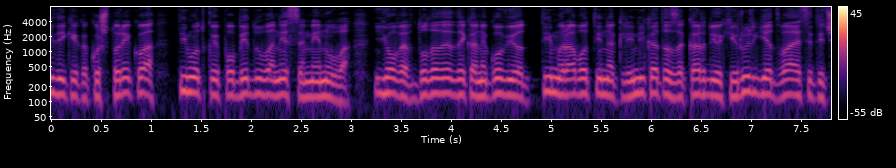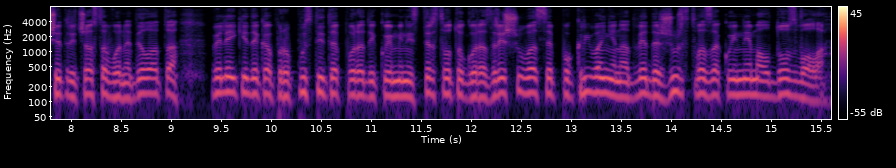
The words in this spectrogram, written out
бидејќи како што рекоа, тимот кој победува не се менува. Јовев додаде дека неговиот тим работи на клиниката за кардиохирургија 24 часа во неделата, велејќи дека пропустите поради кои Министерството го разрешува се покривање на две дежурства за кои немал дозвола.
